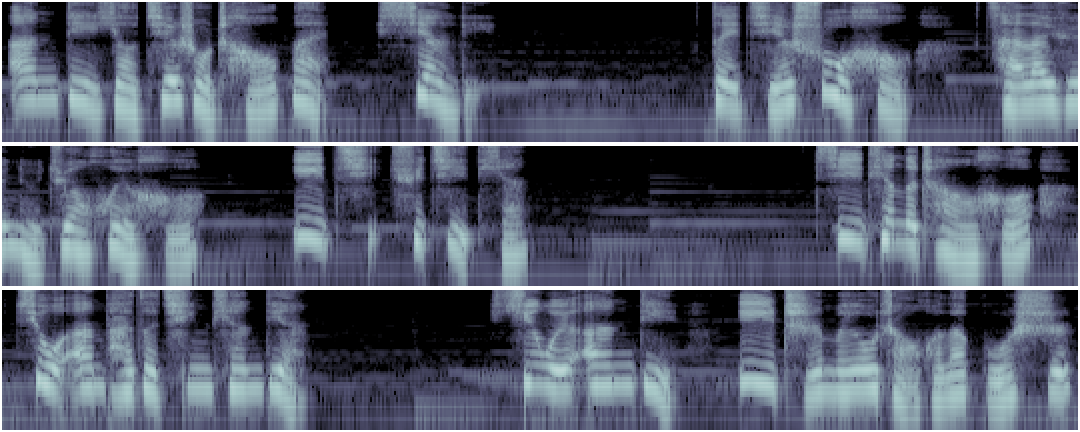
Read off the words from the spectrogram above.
安帝要接受朝拜献礼，得结束后才来与女眷会合，一起去祭天。祭天的场合就安排在青天殿，因为安帝一直没有找回来国师，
